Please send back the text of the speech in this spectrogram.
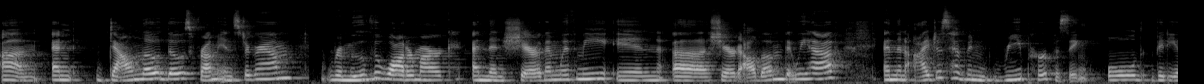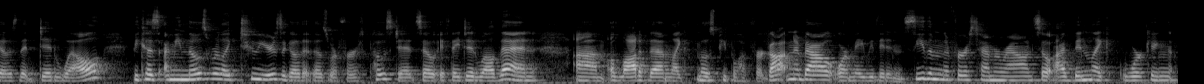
um, and download those from Instagram, remove the watermark, and then share them with me in a shared album that we have. And then I just have been repurposing old videos that did well because I mean, those were like two years ago that those were first posted. So if they did well then, um, a lot of them, like most people have forgotten about, or maybe they didn't see them the first time around. So I've been like working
